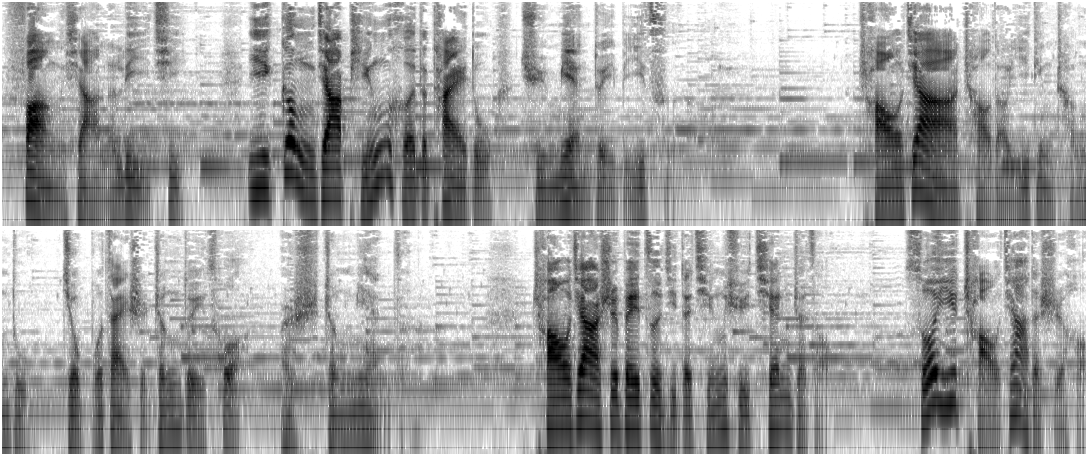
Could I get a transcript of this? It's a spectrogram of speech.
放下了戾气，以更加平和的态度去面对彼此。吵架吵到一定程度，就不再是争对错，而是争面子了。吵架是被自己的情绪牵着走，所以吵架的时候，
